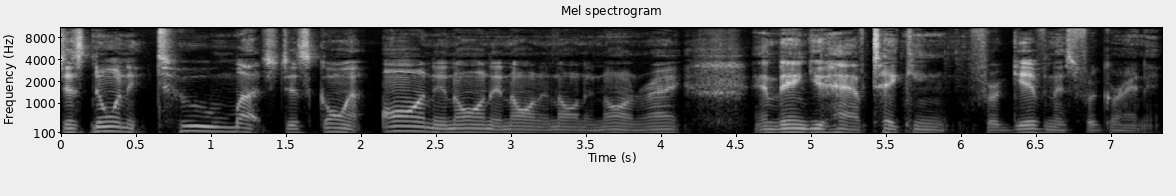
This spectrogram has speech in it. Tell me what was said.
just doing it too much, just going on and on and on and on and on. Right. And then you have taking forgiveness for granted.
